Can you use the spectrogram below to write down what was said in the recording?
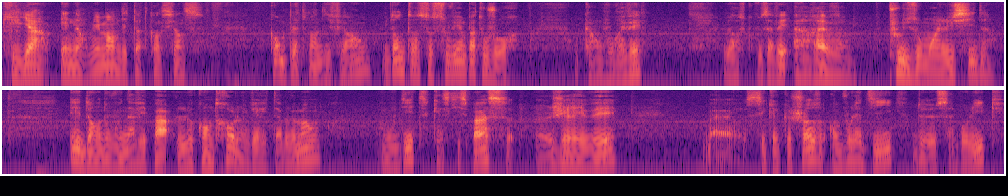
qu'il y a énormément d'états de conscience complètement différents dont on ne se souvient pas toujours. Quand vous rêvez, lorsque vous avez un rêve plus ou moins lucide et dont vous n'avez pas le contrôle véritablement, vous vous dites qu'est-ce qui se passe? Euh, J'ai rêvé. Ben, c'est quelque chose, on vous l'a dit, de symbolique,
